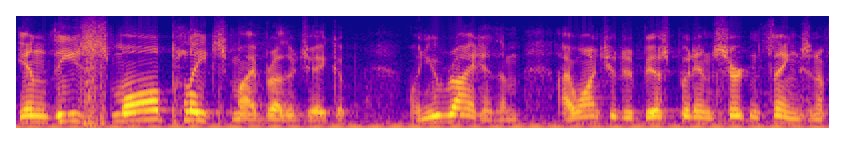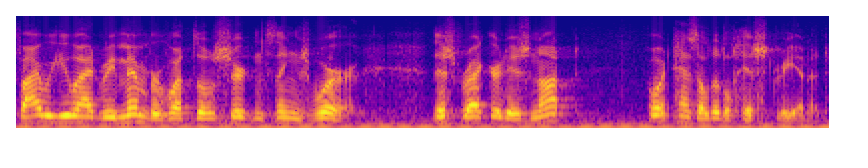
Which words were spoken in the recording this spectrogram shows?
in these small plates, my brother Jacob, when you write in them, I want you to just put in certain things. And if I were you, I'd remember what those certain things were. This record is not, oh, it has a little history in it,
